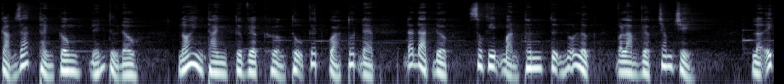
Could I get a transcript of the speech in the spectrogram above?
Cảm giác thành công đến từ đâu? Nó hình thành từ việc hưởng thụ kết quả tốt đẹp đã đạt được sau khi bản thân tự nỗ lực và làm việc chăm chỉ. Lợi ích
